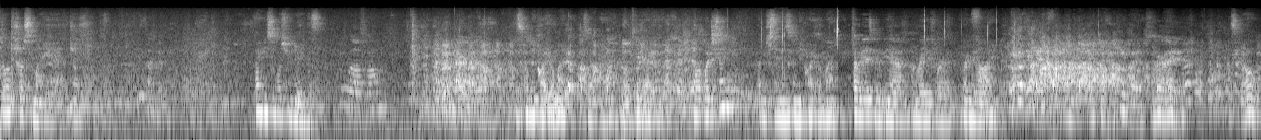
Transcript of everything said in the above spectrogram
don't trust my uh, job. Thank you so much for doing this. You're welcome. It's going to be quite romantic as well. What would you say? I'm just saying it's going to be quite romantic. Oh, it is gonna be, yeah, I'm ready for it. Bring it Fine. on. I'm quite happy about it. All right. Let's go.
